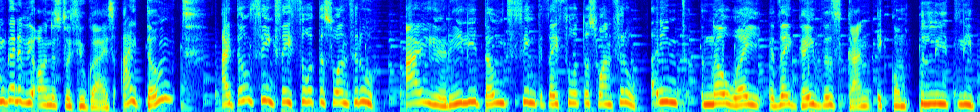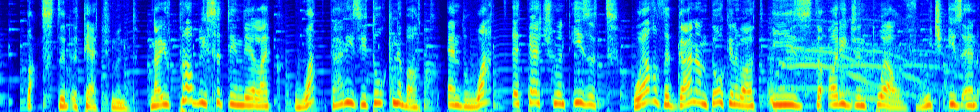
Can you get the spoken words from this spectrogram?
I'm gonna be honest with you guys. I don't, I don't think they thought this one through. I really don't think they thought this one through. Ain't no way they gave this gun a completely busted attachment. Now you're probably sitting there like, what gun is he talking about? And what attachment is it? Well, the gun I'm talking about is the Origin 12, which is an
